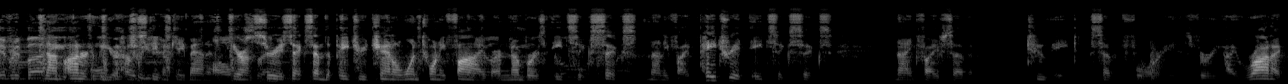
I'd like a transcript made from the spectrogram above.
Everybody And I'm honored to be your host, Stephen K. Bannon, here on. Sirius XM, the Patriot Channel 125. Our number is 866 95 Patriot, 866 957 2874. It is very ironic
